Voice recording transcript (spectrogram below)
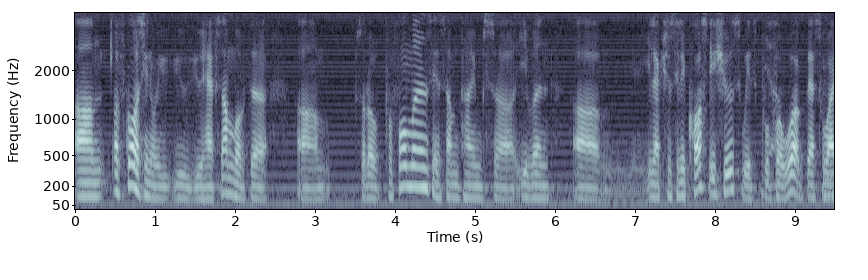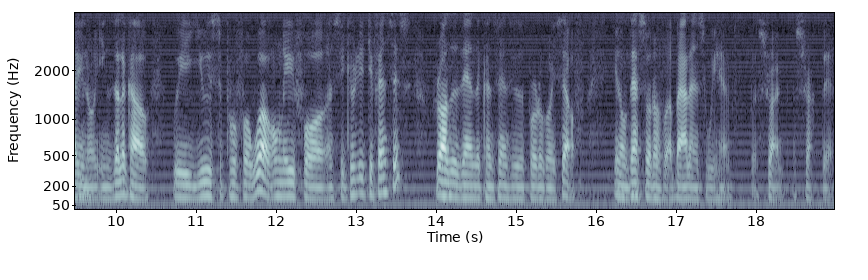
Um, of course, you know, you, you, you have some of the um, sort of performance and sometimes uh, even um, electricity cost issues with proof yeah. of work. That's mm -hmm. why, you mm-hmm. know, in Zilliqa, we use the proof of work only for uh, security defenses rather than the consensus protocol itself. You know, that's sort of a balance we have struck, struck there.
